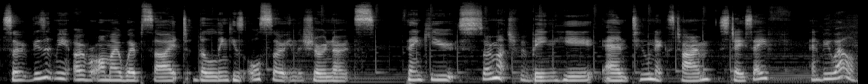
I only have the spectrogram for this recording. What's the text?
So visit me over on my website. The link is also in the show notes. Thank you so much for being here. And till next time, stay safe and be well.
